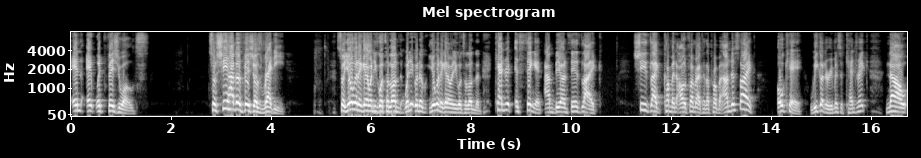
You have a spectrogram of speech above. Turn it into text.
in it with visuals. So she had those visuals ready. So you're gonna get it when you go to London. When you're gonna you're gonna get it when you go to London. Kendrick is singing and Beyonce is like, she's like coming out from America's a problem. I'm just like, okay, we got a remix with Kendrick. Now,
